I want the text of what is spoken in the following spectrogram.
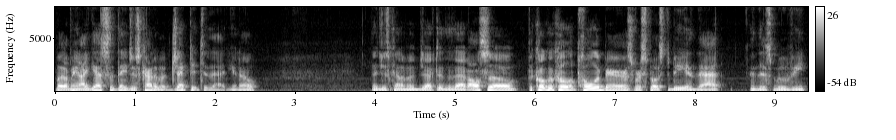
but I mean, I guess that they just kind of objected to that, you know. They just kind of objected to that. Also, the Coca-Cola polar bears were supposed to be in that in this movie.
